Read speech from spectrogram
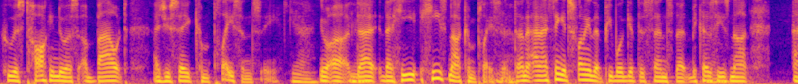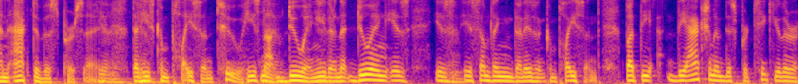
who is talking to us about, as you say, complacency. Yeah. You know uh, yeah. that that he he's not complacent, yeah. and and I think it's funny that people get the sense that because yeah. he's not an activist per se yeah, that yeah. he's complacent too he's not doing either and that doing is is is something that isn't complacent. But the the action of this particular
